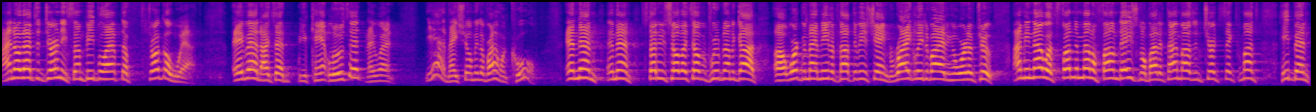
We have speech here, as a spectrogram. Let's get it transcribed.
I know that's a journey some people have to struggle with. Amen. I said, You can't lose it? And they went, Yeah. And they showed me the. I went, Cool. And then, and then, study to show thyself approved unto God. Uh, workman that needeth not to be ashamed, rightly dividing the word of truth. I mean, that was fundamental, foundational. By the time I was in church six months, he'd been,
